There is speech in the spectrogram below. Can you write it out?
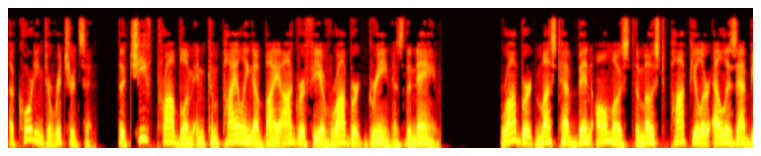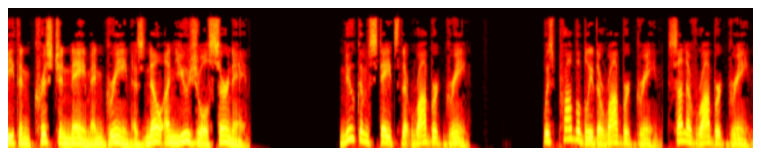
According to Richardson, the chief problem in compiling a biography of Robert Greene is the name. Robert must have been almost the most popular Elizabethan Christian name and Greene is no unusual surname. Newcomb states that Robert Greene was probably the Robert Greene, son of Robert Greene,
